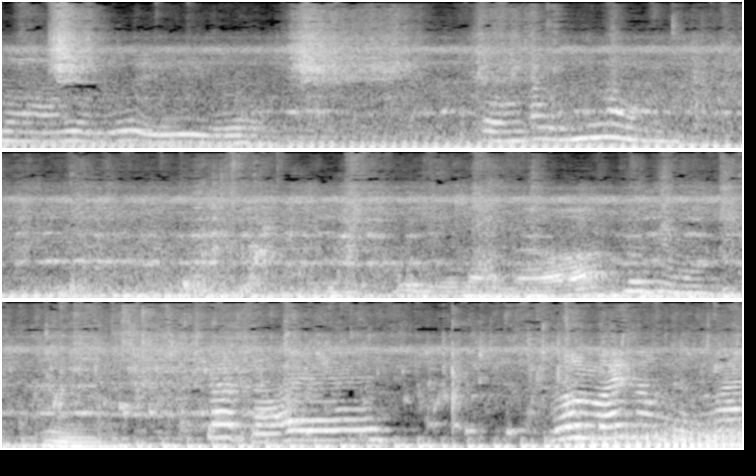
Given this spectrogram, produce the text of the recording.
nó gì còn cái nó đó cho trời lo lấy nó được mà nó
